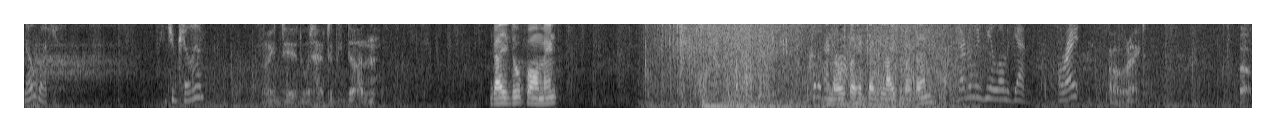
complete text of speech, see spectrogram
nobodies. Did you kill him? I did what had to be done. Guys, do comment and also hit that like button. Never leave me alone again. All right? All right. Up.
